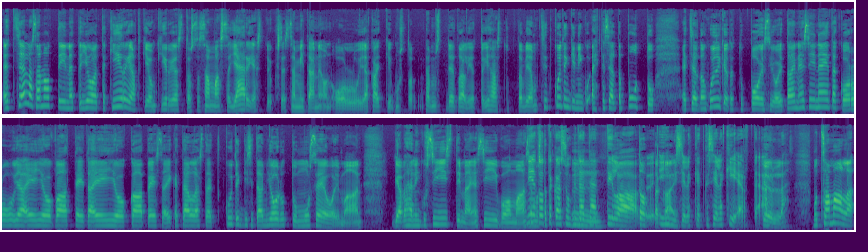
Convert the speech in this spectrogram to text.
Et siellä sanottiin, että joo, että kirjatkin on kirjastossa samassa järjestyksessä, mitä ne on ollut. Ja kaikki musta tämmöiset detaljit on ihastuttavia. Mutta sitten kuitenkin niinku ehkä sieltä puuttuu, että sieltä on kuitenkin otettu pois joitain esineitä. Koruja ei ole, vaatteita ei ole kaapeissa eikä tällaista. Että kuitenkin sitä on jouduttu museoimaan ja vähän niin kuin siistimään ja siivoamaan. Niin ja totta kai sun pitää mm, tehdä tilaa totta kai. ihmisille, ketkä siellä kiertää. Kyllä, mutta samalla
